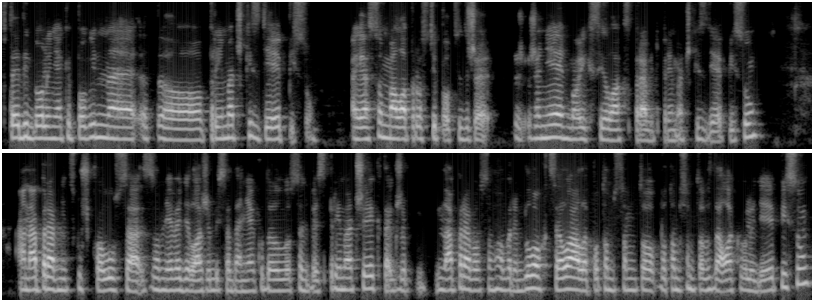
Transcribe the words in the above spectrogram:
vtedy boli nejaké povinné uh, príjmačky z dejepisu. A ja som mala proste pocit, že, že nie je v mojich silách spraviť príjmačky z dejepisu. A na právnickú školu sa, som nevedela, že by sa dá nejako dostať bez príjmačiek, takže napravo som hovorím, dlho chcela, ale potom som to, potom som to vzdala kvôli dejepisu.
